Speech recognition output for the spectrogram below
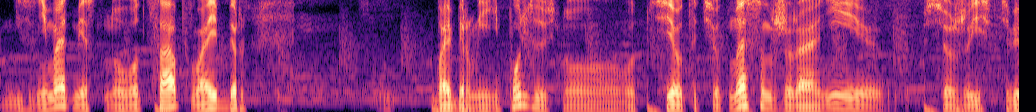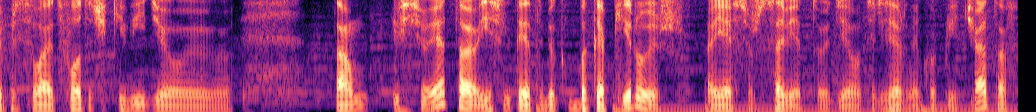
не занимает место, но WhatsApp, Viber, Viber я не пользуюсь, но вот все вот эти вот мессенджеры, они все же, если тебе присылают фоточки, видео, э, там и все это, если ты это бэк- бэкапируешь, а я все же советую делать резервные копии чатов,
